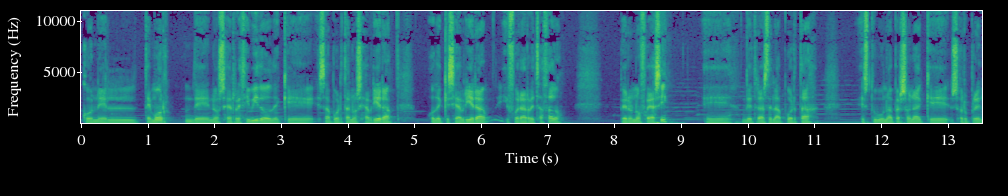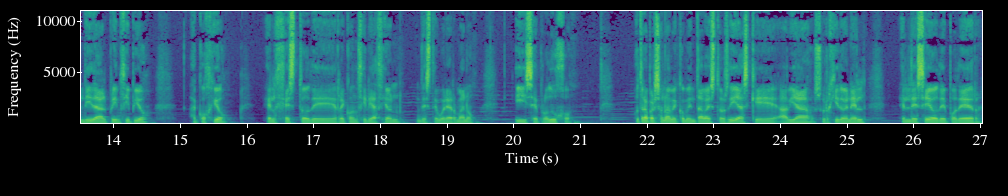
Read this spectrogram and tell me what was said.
con el temor de no ser recibido, de que esa puerta no se abriera o de que se abriera y fuera rechazado. Pero no fue así. Eh, detrás de la puerta estuvo una persona que, sorprendida al principio, acogió el gesto de reconciliación de este buen hermano y se produjo. Otra persona me comentaba estos días que había surgido en él el deseo de poder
